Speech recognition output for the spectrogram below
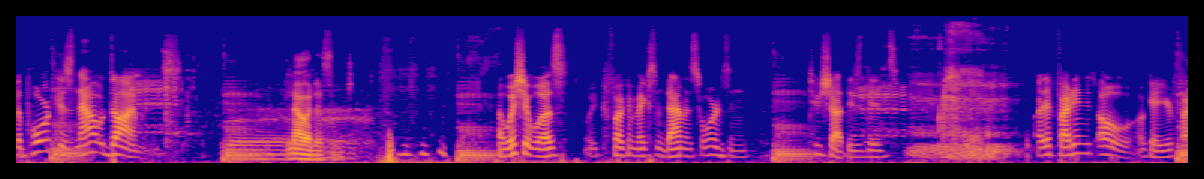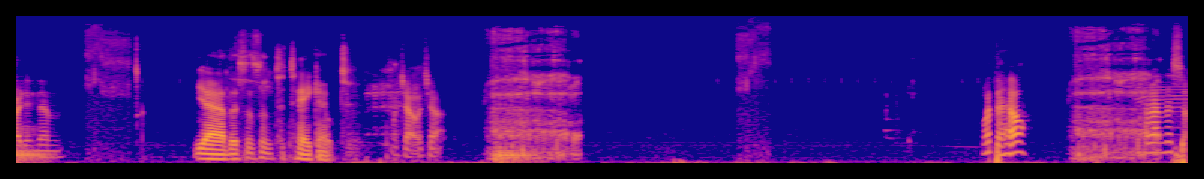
The pork is now diamonds. No, it isn't. I wish it was. We could fucking make some diamond swords and two-shot these dudes. Are they fighting? Oh, okay, you're fighting them. Yeah, this isn't a takeout. Watch out, watch out. What the hell? How did I miss him?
